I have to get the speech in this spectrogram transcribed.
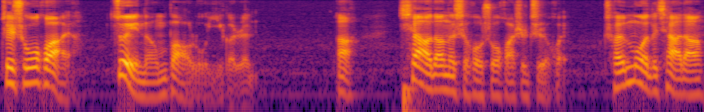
这说话呀，最能暴露一个人。啊，恰当的时候说话是智慧，沉默的恰当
